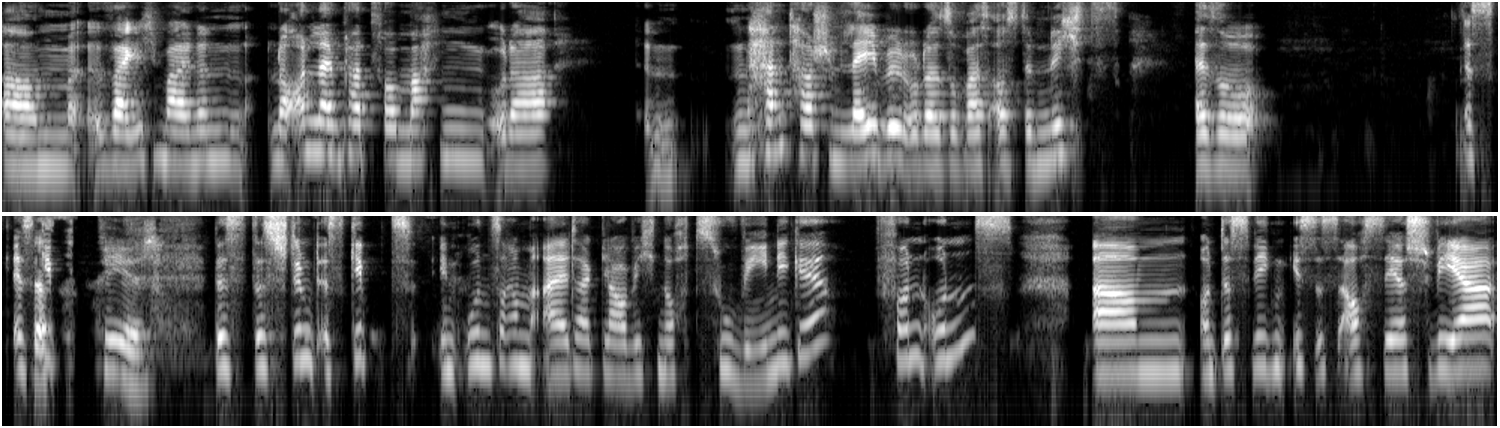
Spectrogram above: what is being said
ähm, sage ich mal, 'nen 'ne Onlineplattform machen oder 'n 'n Handtaschenlabel oder so was aus dem Nichts. Also Es es das gibt fehlt. das das stimmt. Es gibt in unserem Alter, glaube ich, noch zu wenige von uns. Ähm, und deswegen ist es auch sehr schwer,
